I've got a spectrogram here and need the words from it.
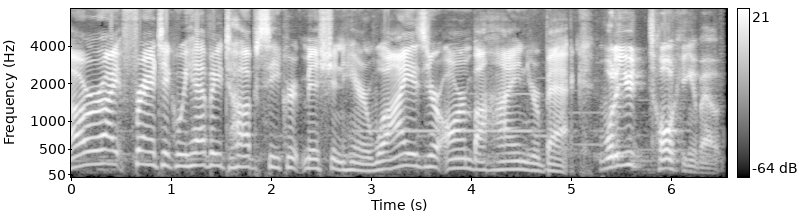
All right, Frantic, we have a top secret mission here. Why is your arm behind your back? What are you talking about?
